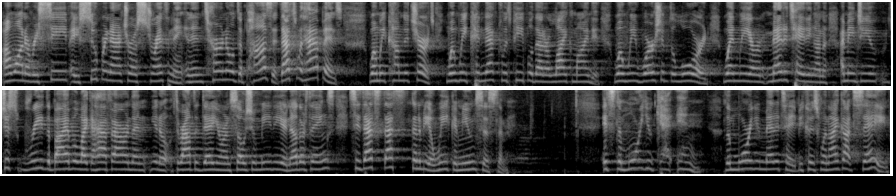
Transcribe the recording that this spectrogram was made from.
I want to receive a supernatural strengthening, an internal deposit. That's what happens when we come to church, when we connect with people that are like minded, when we worship the Lord, when we are meditating on. I mean, do you just read the Bible like a half hour and then, you know, throughout the day you're on social media and other things? See, that's, that's going to be a weak immune system. It's the more you get in, the more you meditate. Because when I got saved,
